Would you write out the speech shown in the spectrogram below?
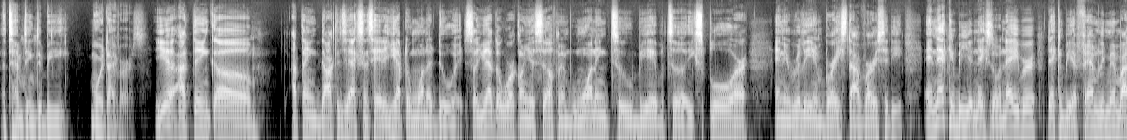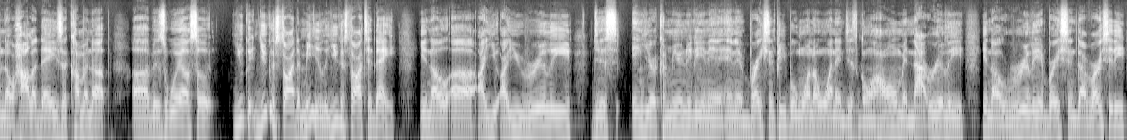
attempting to be more diverse? Yeah, I think um, I think Dr. Jackson said that you have to want to do it. So you have to work on yourself and wanting to be able to explore and really embrace diversity. And that can be your next door neighbor. That can be a family member. I know holidays are coming up uh, as well. So you can you can start immediately. You can start today. You know, uh, are you are you really just in your community and, and embracing people one on one and just going home and not really you know really embracing diversity,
